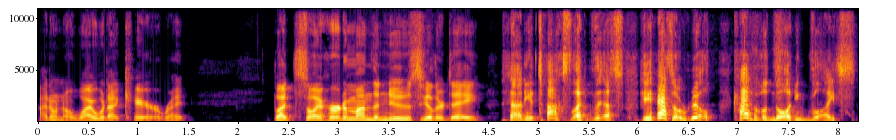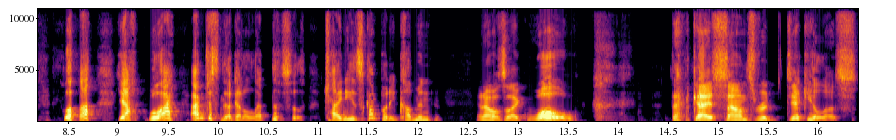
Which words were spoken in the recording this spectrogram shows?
I don't know why would I care, right? But so I heard him on the news the other day, and he talks like this. He has a real kind of annoying voice. yeah, well, I, I'm just not going to let this uh, Chinese company come in. And I was like, whoa, that guy sounds ridiculous.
